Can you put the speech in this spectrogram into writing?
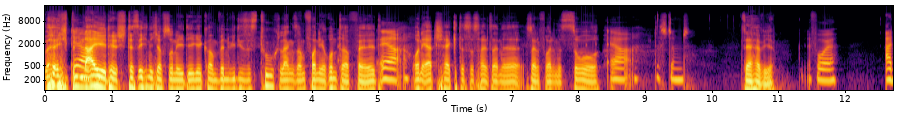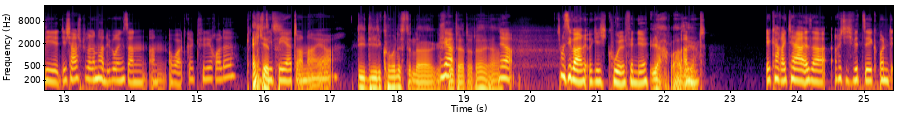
ich bin Ja. neidisch, dass ich nicht auf so eine Idee gekommen bin, wie dieses Tuch langsam von ihr runterfällt. Ja. Und er checkt, dass es halt seine, seine Freundin ist. So Ja. Das stimmt. sehr heavy. Voll. Ah, die, die Schauspielerin hat übrigens einen, einen Award gekriegt für die Rolle. Echt die jetzt? Bea Donner, ja. Die, die die Kommunistin da gespielt hat, oder? Ja. Ja. Sie war wirklich cool, finde ich. Ja, war sie. Und ihr Charakter ist ja richtig witzig und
